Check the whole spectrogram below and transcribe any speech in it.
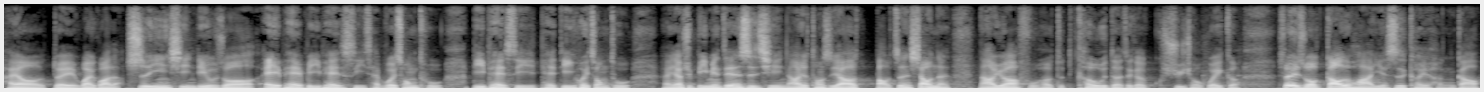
还有对外挂的适应性，例如说 A 配 B 配 C 才不会冲突，B 配 C 配 D 会冲突，呃，要去避免这件事情，然后又同时要保证效能，然后又要符合客户的这个需求规格，所以说高的话也是可以很高。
